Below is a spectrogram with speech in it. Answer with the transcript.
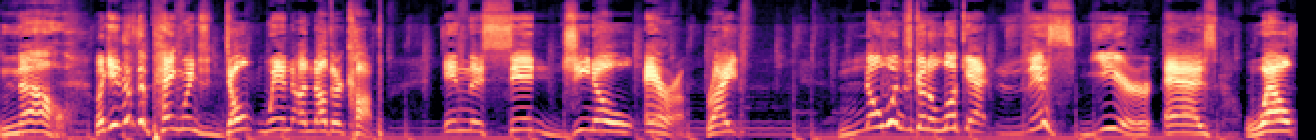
No. Like, even if the Penguins don't win another cup in the Sid Gino era, right? No one's going to look at this year as, well,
